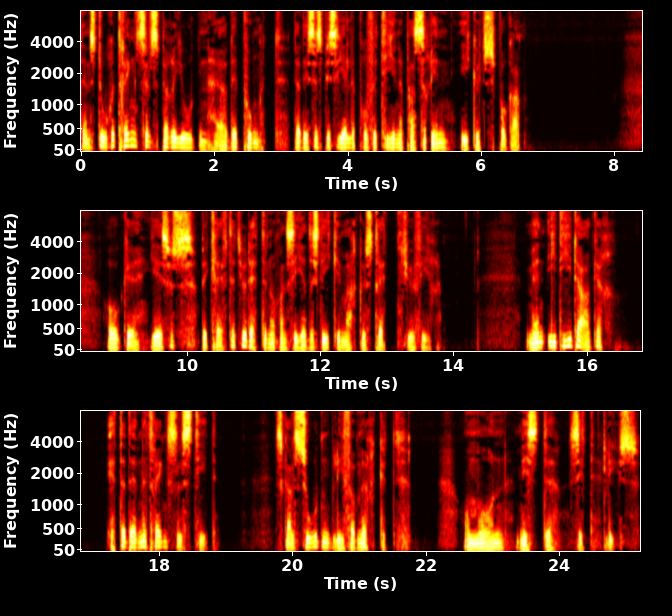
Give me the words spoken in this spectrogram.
Den store trengselsperioden er det punkt der disse spesielle profetiene passer inn i Guds program. Og eh, Jesus bekreftet jo dette når han sier det slik i Markus 13, 24. Men i de dager, etter denne trengselstid, skal solen bli formørket og månen miste sitt lys.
